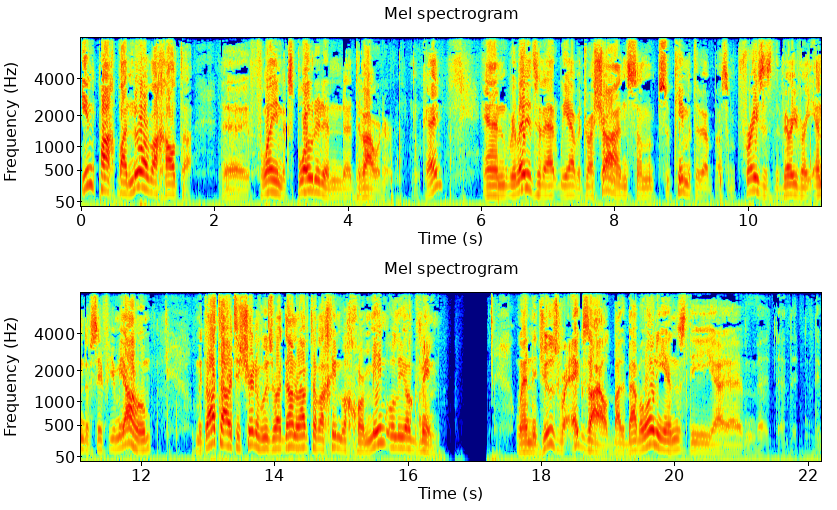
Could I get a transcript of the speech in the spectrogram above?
Inpach banur vachalta. The flame exploded and uh, devoured her. Okay? And related to that, we have a drasha and some psukim, uh, some phrases at the very, very end of Sefer Yirmiyahu. When the Jews were exiled by the Babylonians, the, uh, the, the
